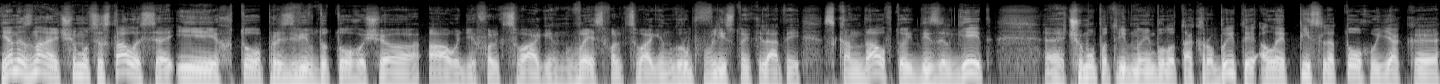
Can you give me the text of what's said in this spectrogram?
Я не знаю, чому це сталося, і хто призвів до того, що Audi, Volkswagen, весь Volkswagen Group вліз той клятий скандал, в той. Е, Чому потрібно їм було так робити? Але після того, як е,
